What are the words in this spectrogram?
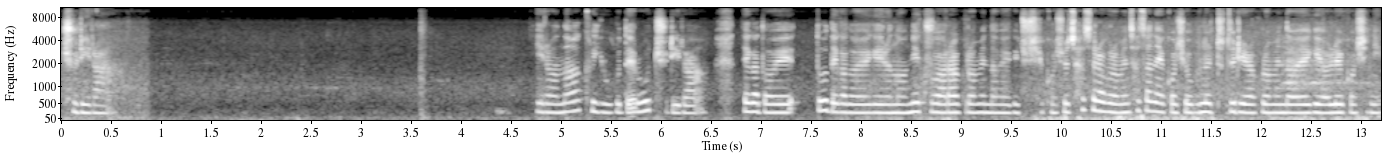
주리라 일어나 그 요구대로 주리라. 내가 너의 또 내가 너에게 이르노니 구하라. 그러면 너에게 주실 것이요. 찾으라. 그러면 찾아낼 것이요. 문을 두드리라. 그러면 너에게 열릴 것이니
